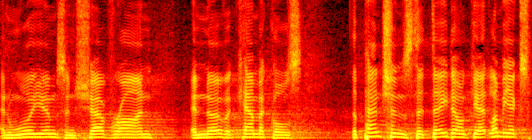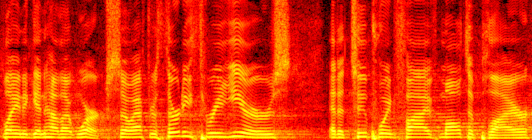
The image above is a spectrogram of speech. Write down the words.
and Williams and Chevron and Nova Chemicals, the pensions that they don't get, let me explain again how that works. So after 33 years at a 2.5 multiplier,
